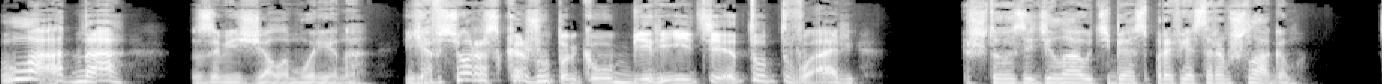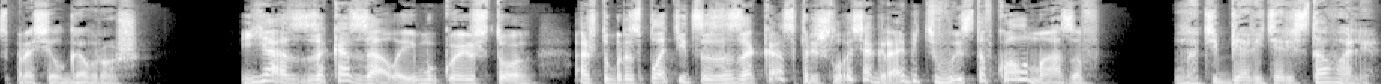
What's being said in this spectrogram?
«Ладно», — завизжала Мурена, — «я все расскажу, только уберите эту тварь». «Что за дела у тебя с профессором Шлагом?» — спросил Гаврош. «Я заказала ему кое-что, а чтобы расплатиться за заказ, пришлось ограбить выставку алмазов». «Но тебя ведь арестовали»,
